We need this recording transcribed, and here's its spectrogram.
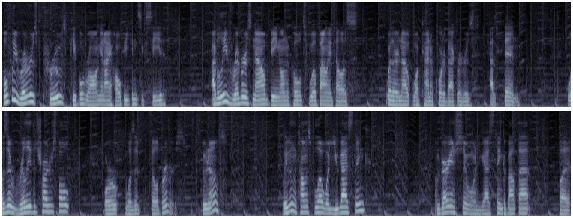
Hopefully Rivers proves people wrong and I hope he can succeed. I believe Rivers now being on the Colts will finally tell us whether or not what kind of quarterback Rivers has been. Was it really the Chargers' fault? Or was it Philip Rivers? Who knows? Leave in the comments below what you guys think. I'm very interested in what you guys think about that, but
